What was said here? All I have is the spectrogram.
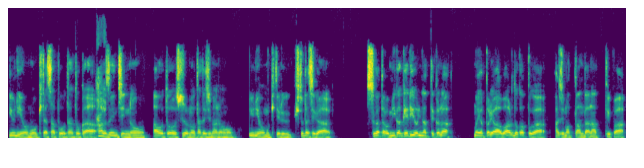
ユニフォームを着たサポーターとか、はいアルゼンチンの青と白の縦縞のユニフォームを着てる人たちが姿を見かけるようになってから、まあ、やっぱりあワールドカップが始まったんだなっていうか、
